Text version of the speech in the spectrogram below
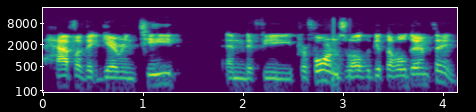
half of it guaranteed, and if he performs well, he'll get the whole damn thing.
